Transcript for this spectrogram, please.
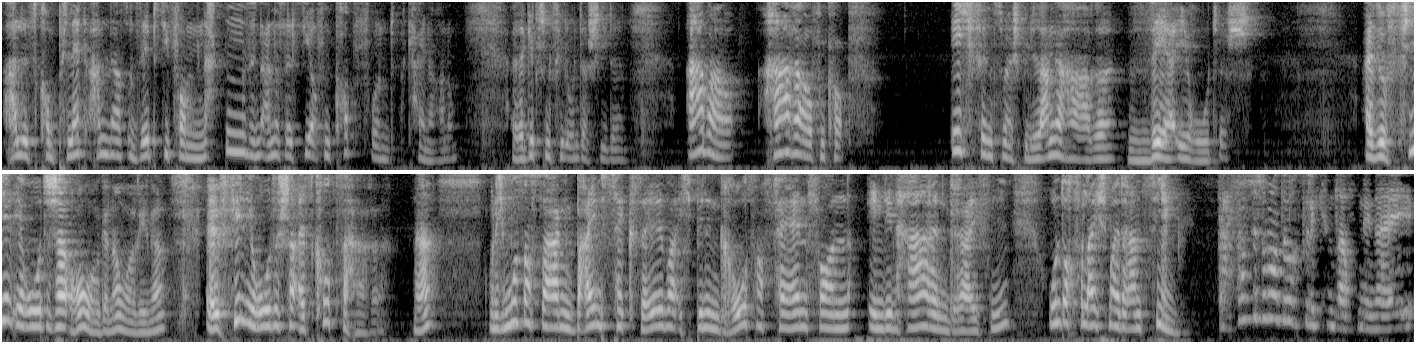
alles komplett anders und selbst die vom Nacken sind anders als die auf dem Kopf und keine Ahnung. Also da gibt es schon viele Unterschiede. Aber Haare auf dem Kopf. Ich finde zum Beispiel lange Haare sehr erotisch. Also viel erotischer, oh genau Marina, äh, viel erotischer als kurze Haare. Ne? Und ich muss auch sagen, beim Sex selber, ich bin ein großer Fan von in den Haaren greifen und auch vielleicht mal dran ziehen. Das hast du schon mal durchblicken lassen in der äh,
